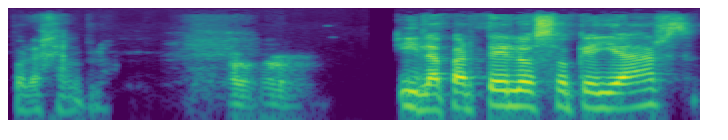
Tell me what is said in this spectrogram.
por ejemplo. Y la parte de los OKRs,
